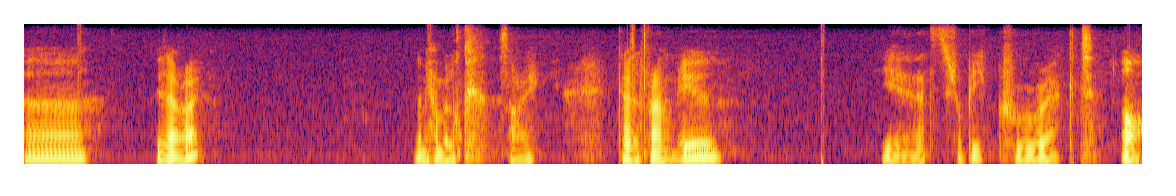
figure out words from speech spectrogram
Uh, is that right? Let me have a look. Sorry. Go to front view. Yeah, that should be correct. Oh,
